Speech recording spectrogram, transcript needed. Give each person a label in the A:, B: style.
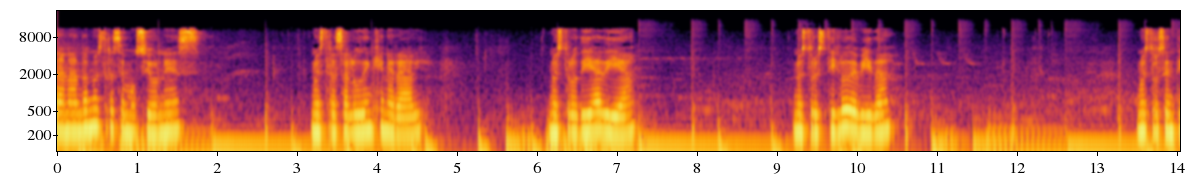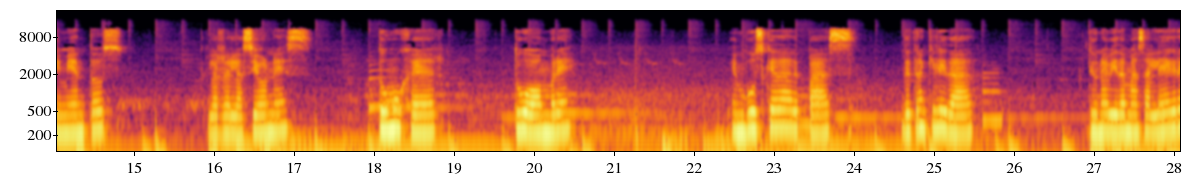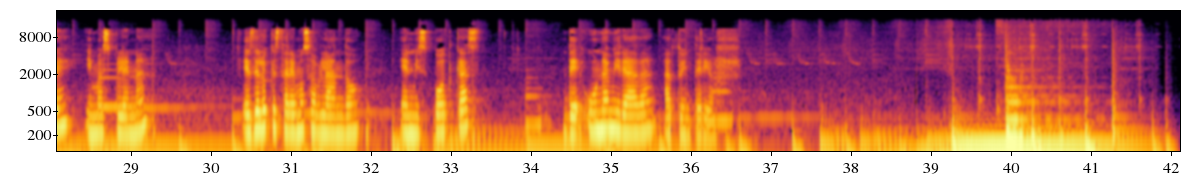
A: sanando nuestras emociones, nuestra salud en general, nuestro día a día, nuestro estilo de vida, nuestros sentimientos, las relaciones, tu mujer, tu hombre, en búsqueda de paz, de tranquilidad, de una vida más alegre y más plena, es de lo que estaremos hablando en mis podcasts de una mirada a tu interior.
